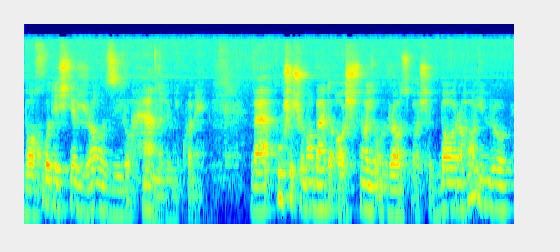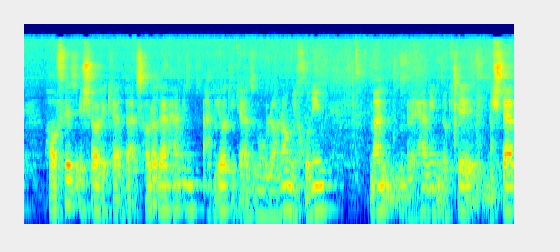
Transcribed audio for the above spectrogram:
با خودش یه رازی رو حمل می‌کنه و گوش شما بعد آشنای اون راز باشه. بارها این رو حافظ اشاره کرده است. حالا در همین ابیاتی که از مولانا می‌خونیم من به همین نکته بیشتر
